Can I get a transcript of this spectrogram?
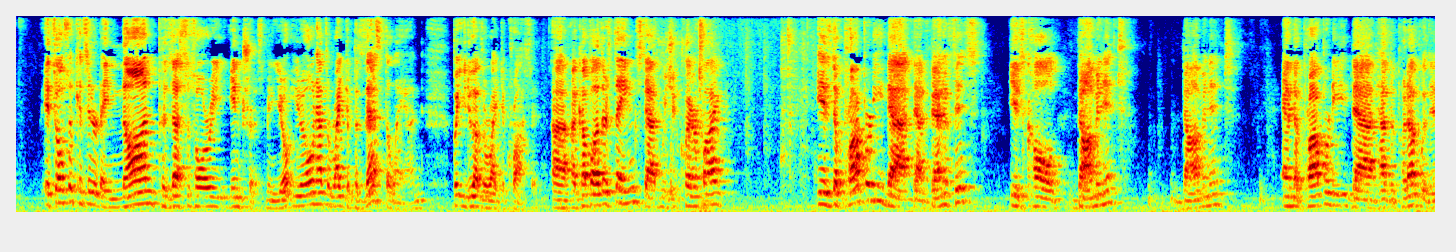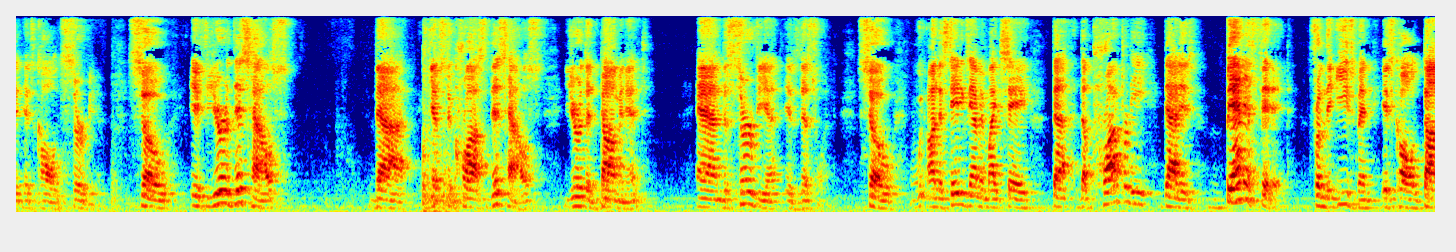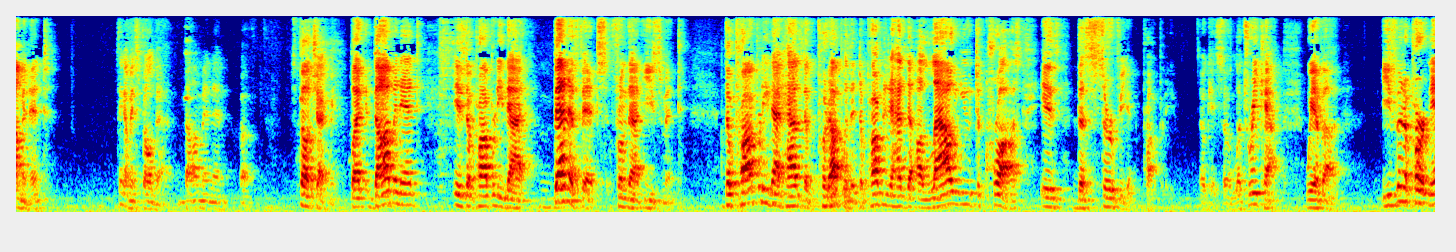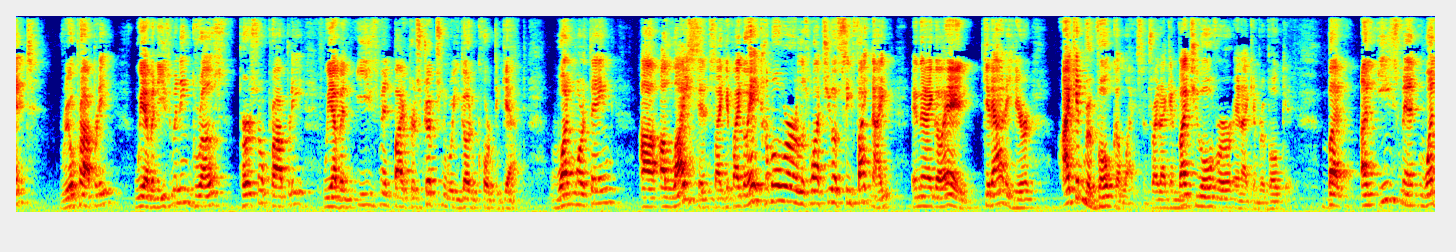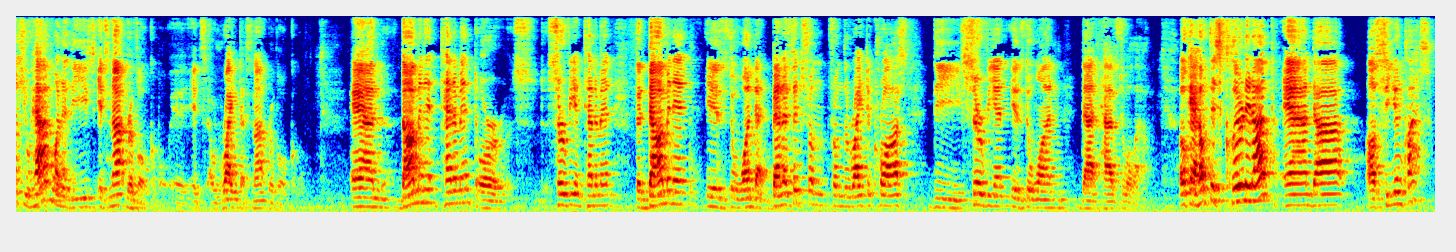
it's also considered a non-possessory interest, meaning you don't, you don't have the right to possess the land, but you do have the right to cross it. Uh, a couple other things that we should clarify is the property that, that benefits is called dominant dominant, and the property that has to put up with it is called servient. So if you're this house that gets to cross this house, you're the dominant, and the servient is this one. So on the state exam, it might say that the property that is benefited from the easement is called dominant. I think I misspelled that. Dominant. Spell check me. But dominant is the property that benefits from that easement. The property that has to put up with it, the property that has to allow you to cross is the servient property. Okay, so let's recap. We have a easement appurtenant, real property. We have an easement in gross, personal property. We have an easement by prescription where you go to court to get. One more thing, uh, a license, like if I go, hey, come over, let's watch UFC fight night, and then I go, hey, get out of here, I can revoke a license, right? I can invite you over and I can revoke it. But an easement, once you have one of these, it's not revocable. It's a right that's not revocable. And dominant tenement or servient tenement, the dominant is the one that benefits from, from the right to cross. The servient is the one that has to allow. Okay, I hope this cleared it up and uh, I'll see you in class.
